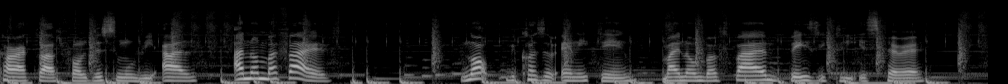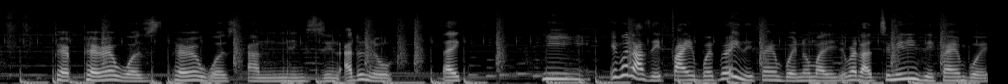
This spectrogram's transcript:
characters from this movie, and at number five, not because of anything, my number five basically is Pere. Pere was Pere was amazing. I don't know, like he even as a fine boy, Pere is a fine boy normally. Rather, me, he's a fine boy.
